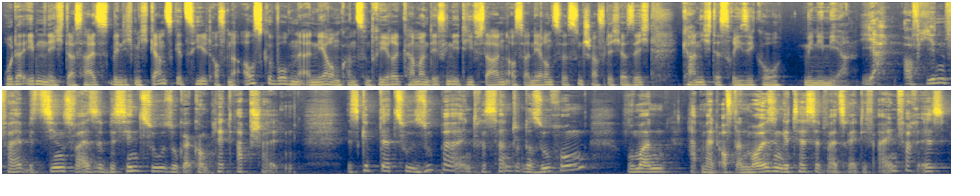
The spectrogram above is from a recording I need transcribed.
oder eben nicht. Das heißt, wenn ich mich ganz gezielt auf eine ausgewogene Ernährung konzentriere, kann man definitiv sagen, aus ernährungswissenschaftlicher Sicht kann ich das Risiko minimieren. Ja, auf jeden Fall, beziehungsweise bis hin zu sogar komplett abschalten. Es gibt dazu super interessante Untersuchungen, wo man, hat man halt oft an Mäusen getestet, weil es relativ einfach ist,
